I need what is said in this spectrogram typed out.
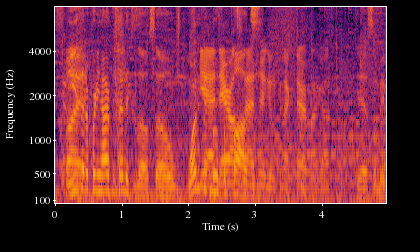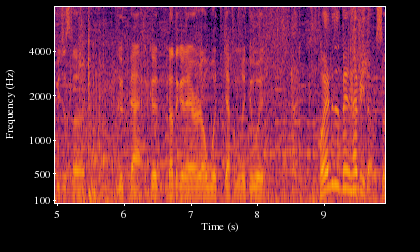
He's at a pretty high percentage though, so one good move from Fox. ain't gonna connect there, my god. Yeah, so maybe just a good back, good another good aerial would definitely do it. Plan is a bit heavy though, so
